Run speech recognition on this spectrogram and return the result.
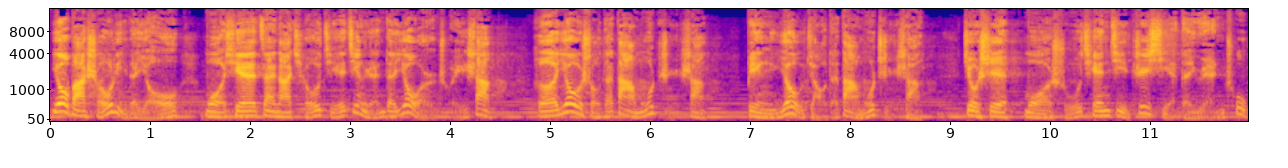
又把手里的油抹些在那求洁净人的右耳垂上和右手的大拇指上，并右脚的大拇指上，就是抹赎千祭之血的原处。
